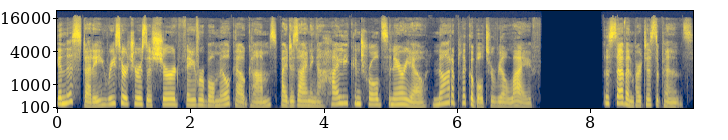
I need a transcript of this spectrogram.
In this study, researchers assured favorable milk outcomes by designing a highly controlled scenario not applicable to real life. The seven participants.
